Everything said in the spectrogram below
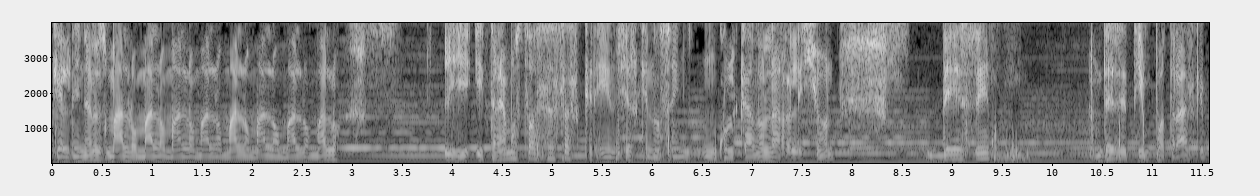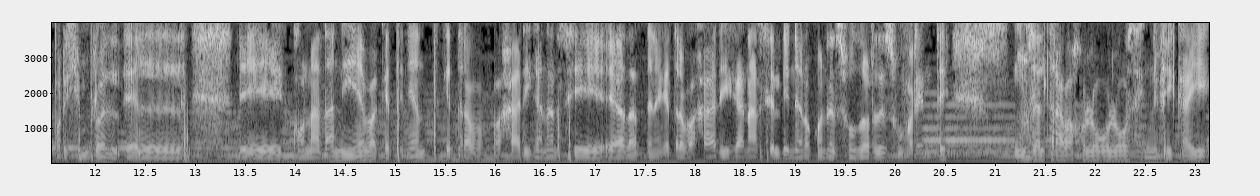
que el dinero es malo, malo, malo, malo, malo, malo, malo, malo. Y, y traemos todas estas creencias que nos ha inculcado la religión desde desde tiempo atrás, que por ejemplo el, eh, con Adán y Eva que tenían que trabajar y ganarse, Adán tenía que trabajar y ganarse el dinero con el sudor de su frente, o sea, el trabajo luego, luego significa ahí,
